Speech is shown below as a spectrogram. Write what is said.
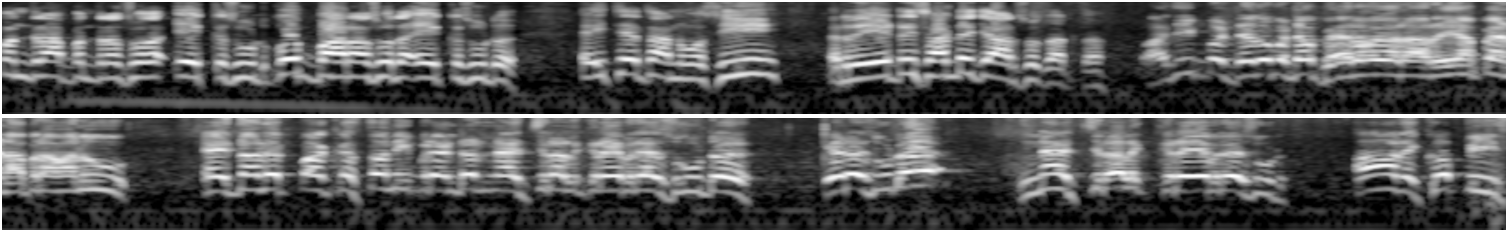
15 1500 ਦਾ ਇੱਕ ਸੂਟ ਕੋਈ 1200 ਦਾ ਇੱਕ ਸੂਟ। ਇੱਥੇ ਤੁਹਾਨੂੰ ਅਸੀਂ ਰੇਟ 450 ਕਰਤਾ। ਭਾਜੀ ਵੱਡੇ ਤੋਂ ਵੱਡਾ ਫਾਇਦਾ ਕਰਾ ਰਹੇ ਆ ਭੈਣਾ ਭਰਾਵਾਂ ਨੂੰ। ਇਦਾਂ ਦੇ ਪਾਕਿਸਤਾਨੀ ਬ੍ਰਾਂਡਡ ਨੈਚੁਰਲ ਕਰੇਵ ਦੇ ਸੂਟ। ਕਿਹੜੇ ਸੂਟ? ਨੈਚੁਰਲ ਕਰੇਵ ਦੇ ਸੂਟ। ਆਹ ਦੇਖੋ ਪੀਸ।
